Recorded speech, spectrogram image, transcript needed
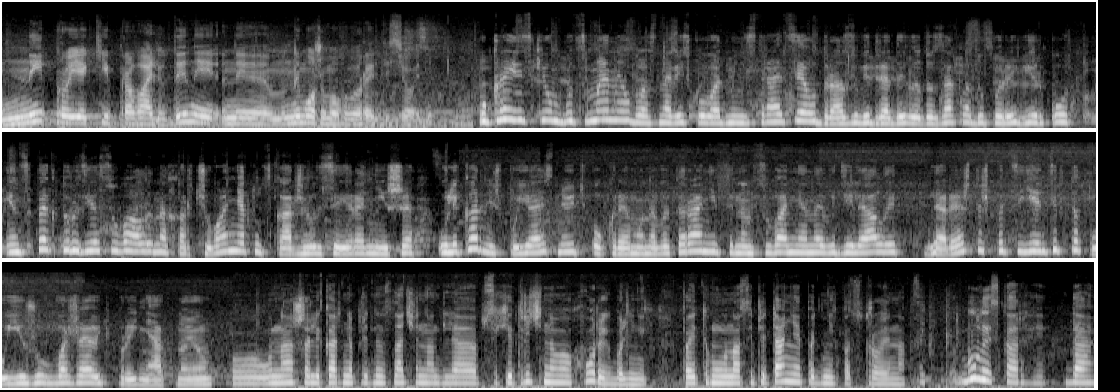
ні про які права людини не, не можемо говорити сьогодні. Українські омбудсмени, обласна військова адміністрація одразу відрядили до закладу перевірку. Інспектори з'ясували, на харчування тут скаржилися і раніше. У лікарні ж пояснюють, окремо на ветеранів фінансування не виділяли. Для решти ж пацієнтів таку їжу вважають прийнятною. У- Наша лекарня предназначена для психіатрично хворих больних, поэтому у нас и питание под них подстроено. Були скарги, да.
